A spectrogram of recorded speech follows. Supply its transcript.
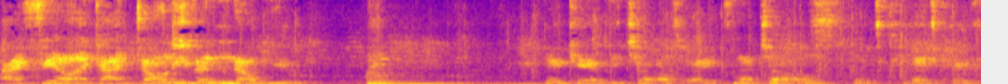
I feel like I don't even know you. It can't be Charles, right? It's not Charles. That's, that's crazy.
